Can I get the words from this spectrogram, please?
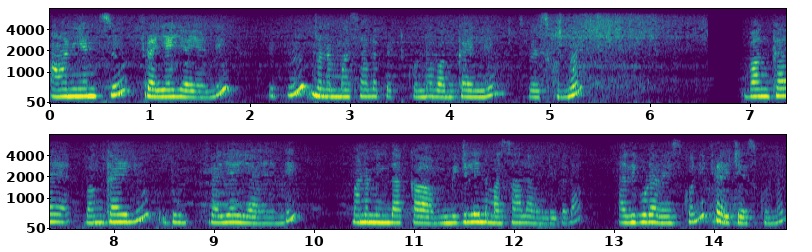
ఆనియన్స్ ఫ్రై అయ్యాయండి. ఇప్పుడు మనం మసాలా పెట్టుకున్న వంకాయల్ని వేసుకుందాం. వంకాయ వంకాయలు ఇప్పుడు ఫ్రై అయ్యాయండి. మనం ఇందాక మిగిలిన మసాలా ఉంది కదా అది కూడా వేసుకొని ఫ్రై చేసుకుందాం.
